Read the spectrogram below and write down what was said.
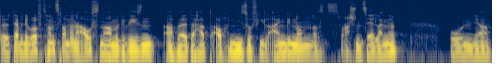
äh, der mit dem Wolftanz war mal eine Ausnahme gewesen, aber der hat auch nie so viel eingenommen. Also das war schon sehr lange. Und ja,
